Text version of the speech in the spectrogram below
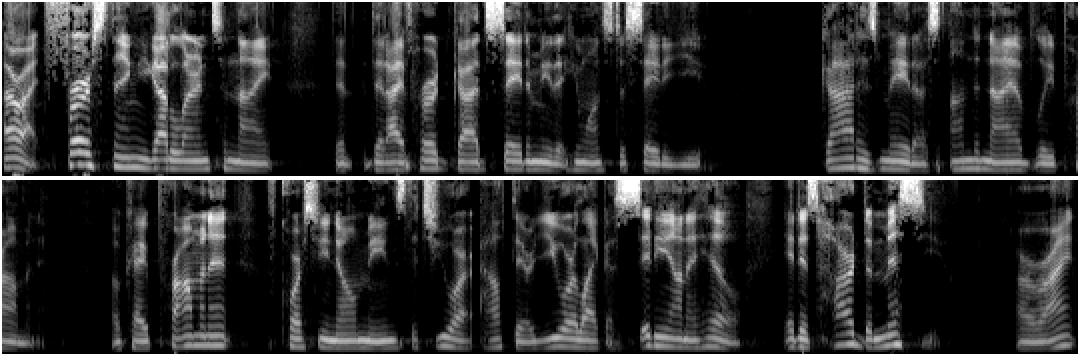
All right, first thing you got to learn tonight that, that I've heard God say to me that He wants to say to you God has made us undeniably prominent. Okay, prominent, of course, you know, means that you are out there. You are like a city on a hill. It is hard to miss you. All right?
